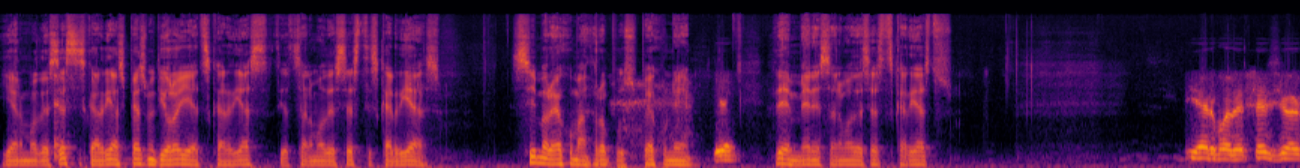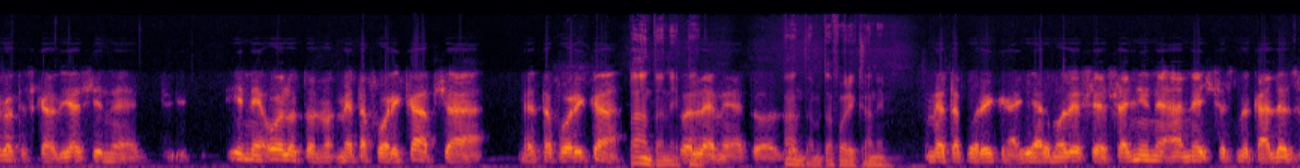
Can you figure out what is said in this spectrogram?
Οι αρμοδεσές της καρδιάς παίζουμε δύο λόγια για τις, καρδιάς, για τις αρμοδεσές της καρδιάς. Σήμερα έχουμε ανθρώπους που έχουν yeah. δεμένες αρμοδεσές της καρδιάς τους. Οι αρμοδεσές Γιώργο της καρδιάς είναι, είναι όλο το μεταφορικά πια μεταφορικά πάντα, ναι, το πάντα, λέμε το, πάντα μεταφορικά ναι μεταφορικά οι αρμοδεσές αν είναι αν έχεις ας πούμε καλές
